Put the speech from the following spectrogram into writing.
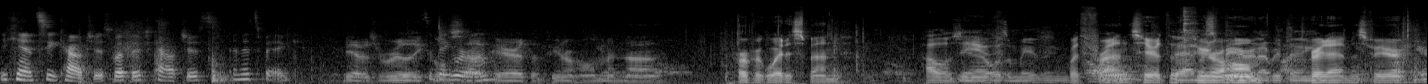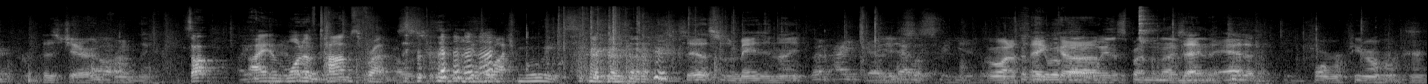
you can't see couches, but there's couches, and it's big. Yeah, it was really a cool big setup room. here at the funeral home and uh, perfect way to spend Hallows Yeah, it was amazing. with friends here at the, The funeral home. and everything. Great atmosphere. This is Jared from the Stop. I am one of Tom's friends. we get to watch movies. So yeah, this was an amazing night. We want to To thank of a better uh, way to spend the night. exactly man. at a former funeral home here.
